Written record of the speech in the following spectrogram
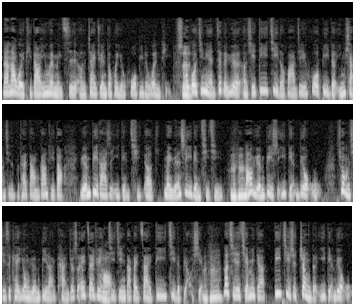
那那我也提到，因为每次呃债券都会有货币的问题。是。不过今年这个月呃，其实第一季的话，这些货币的影响其实不太大。我们刚刚提到元币大概是一点七，呃，美元是一点七七，嗯哼，然后元币是一点六五。所以，我们其实可以用元币来看，就是哎，债券型基金大概在第一季的表现。那其实前面讲，第一季是正的一点六五，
